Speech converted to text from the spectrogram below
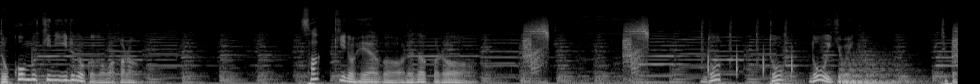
どこ向きにいるのかがわからん。さっきの部屋があれだから、ど、ど、どう行けばいいんだろうてか、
